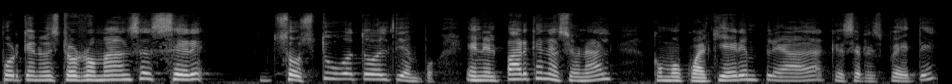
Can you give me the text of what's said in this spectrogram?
porque nuestro romance se sostuvo todo el tiempo en el Parque Nacional como cualquier empleada que se respete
